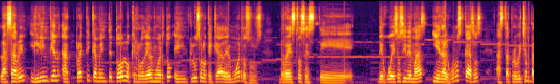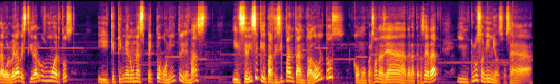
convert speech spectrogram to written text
las abren y limpian a prácticamente todo lo que rodea al muerto e incluso lo que queda del muerto, sus restos este, de huesos y demás. Y en algunos casos hasta aprovechan para volver a vestir a los muertos y que tengan un aspecto bonito y demás. Y se dice que participan tanto adultos como personas ya de la tercera edad, incluso niños. O sea,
